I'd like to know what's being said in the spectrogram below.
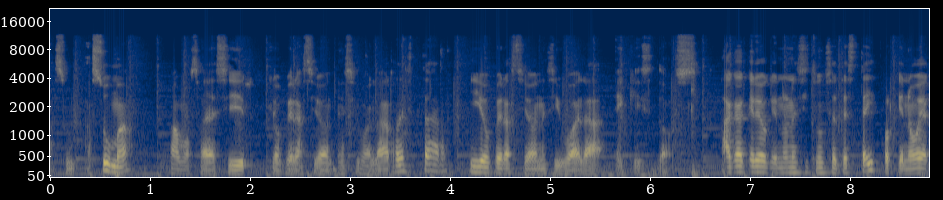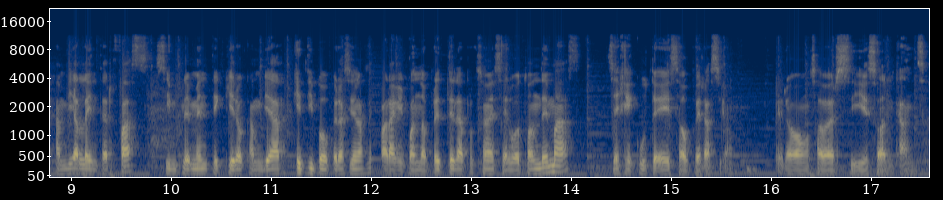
a, suma vamos a decir que operación es igual a restar y operación es igual a x2. Acá creo que no necesito un set state porque no voy a cambiar la interfaz, simplemente quiero cambiar qué tipo de operación hace para que cuando apriete la próxima vez el botón de más se ejecute esa operación. Pero vamos a ver si eso alcanza.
